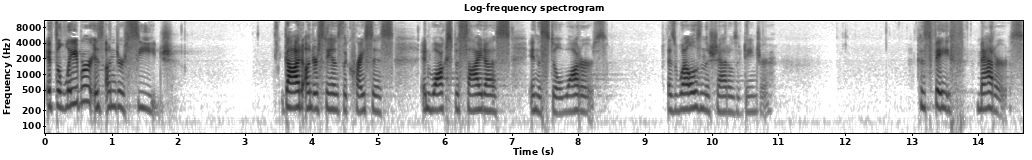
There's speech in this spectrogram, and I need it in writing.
If the labor is under siege, God understands the crisis and walks beside us in the still waters, as well as in the shadows of danger. Because faith matters.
